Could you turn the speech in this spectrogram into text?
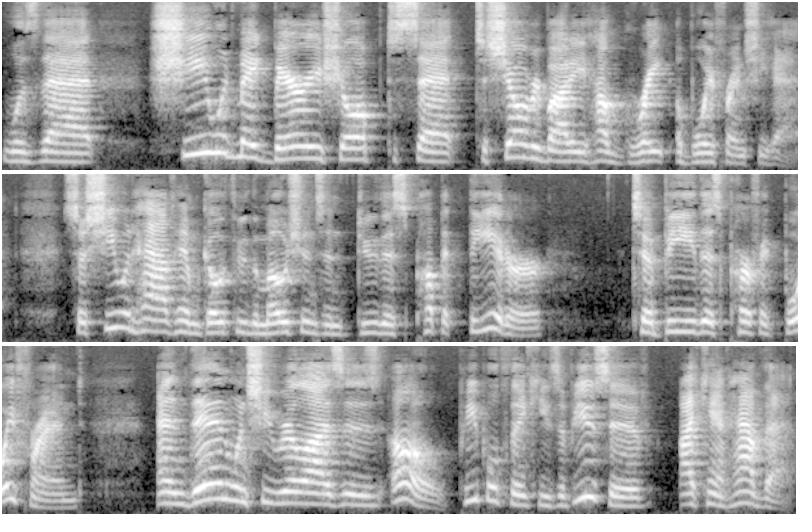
was that she would make Barry show up to set to show everybody how great a boyfriend she had. So she would have him go through the motions and do this puppet theater to be this perfect boyfriend. And then when she realizes, oh, people think he's abusive, I can't have that.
